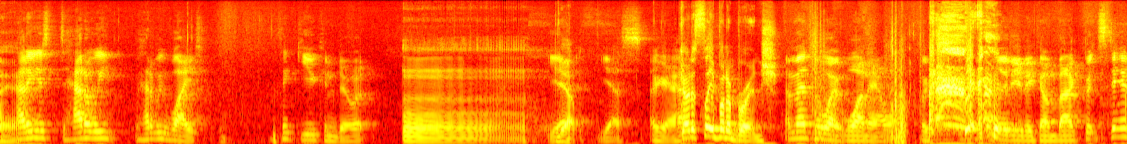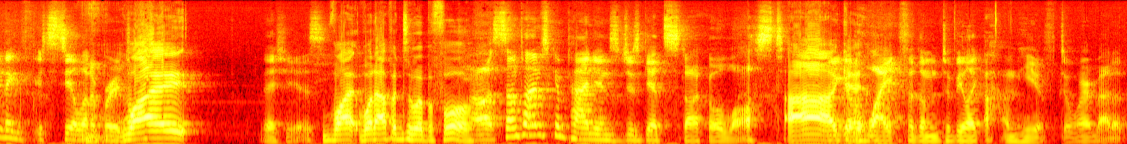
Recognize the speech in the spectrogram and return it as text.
Okay. How do you? How do we? How do we wait? I think you can do it. Mm, Yeah. Yep. Yes. Okay. go to sleep on a bridge. I meant to wait one hour for Lydia to come back, but standing still on a bridge. Why? There she is. Why? What happened to her before? Uh, sometimes companions just get stuck or lost. Ah, okay. You gotta wait for them to be like, "Ah, I'm here, don't worry about it.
